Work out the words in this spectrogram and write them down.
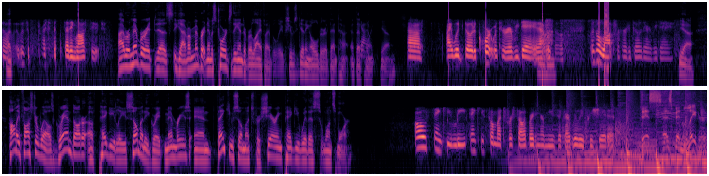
So it was a precedent-setting lawsuit. I remember it. Uh, yeah, I remember it, and it was towards the end of her life, I believe. She was getting older at that time. At that Yeah. point, yeah. Uh, I would go to court with her every day. That was a it was a lot for her to go there every day. Yeah. Holly Foster Wells, granddaughter of Peggy Lee, so many great memories, and thank you so much for sharing Peggy with us once more. Oh, thank you, Lee. Thank you so much for celebrating her music. I really appreciate it. This has been Later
